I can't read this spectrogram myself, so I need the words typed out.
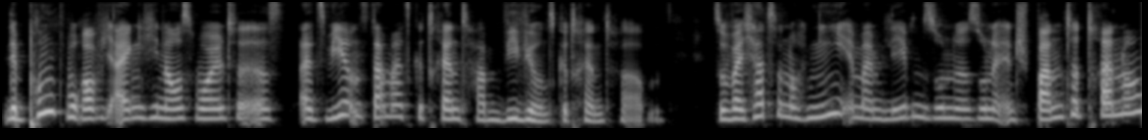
der Punkt, worauf ich eigentlich hinaus wollte, ist, als wir uns damals getrennt haben, wie wir uns getrennt haben. So, weil ich hatte noch nie in meinem Leben so eine, so eine entspannte Trennung,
